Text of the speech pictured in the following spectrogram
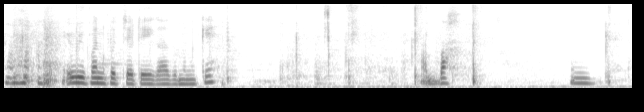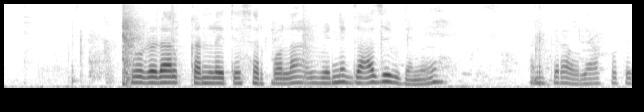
ఇవి పనికొచ్చేటివి కాదు మనకి. అబ్బా! చూడడానికి కళ్ళు అయితే సరిపోలా. ఇవన్నీ గాజువి కానీ పనికిరావు. లేకపోతే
